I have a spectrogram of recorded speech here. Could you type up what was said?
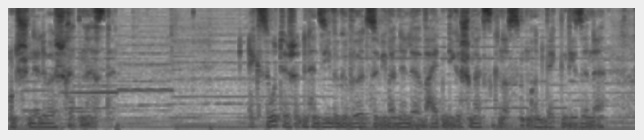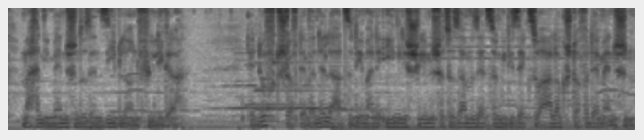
und schnell überschritten ist. Exotische und intensive Gewürze wie Vanille weiten die Geschmacksknospen und wecken die Sinne, machen die Menschen so sensibler und fühliger. Der Duftstoff der Vanille hat zudem eine ähnlich chemische Zusammensetzung wie die Sexuallockstoffe der Menschen,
